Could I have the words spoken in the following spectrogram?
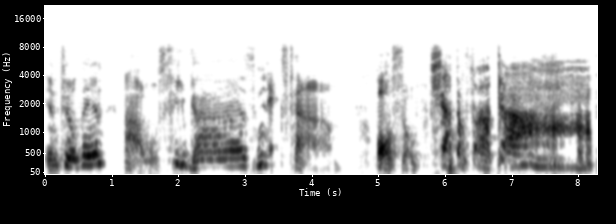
Until then, I will see you guys next time. Also, shut the fuck up!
